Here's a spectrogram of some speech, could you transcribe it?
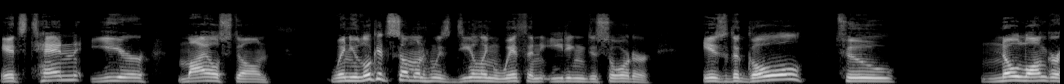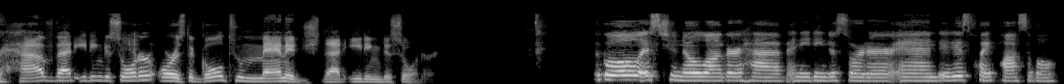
its 10 year milestone when you look at someone who is dealing with an eating disorder, is the goal to no longer have that eating disorder, or is the goal to manage that eating disorder? The goal is to no longer have an eating disorder, and it is quite possible.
